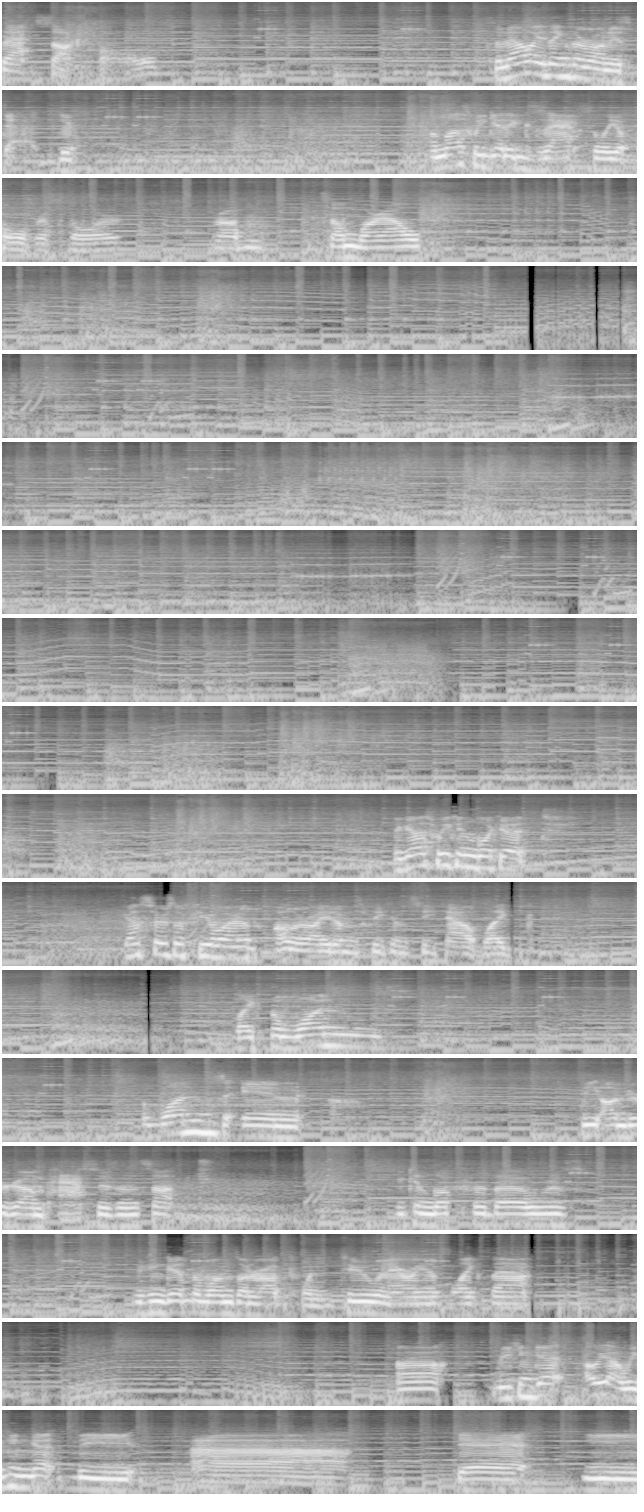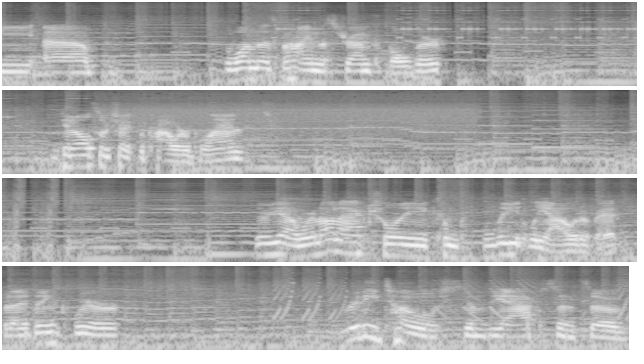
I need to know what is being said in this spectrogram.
That sucked balls. So now I think the run is dead. Unless we get exactly a full restore from somewhere else. Guess we can look at. I guess there's a few other items we can seek out, like. Like the ones. The ones in. The underground passes and such. We can look for those. We can get the ones on Route 22 and areas like that. Uh, we can get. Oh yeah, we can get the. Uh, get the um, the one that's behind the strength boulder. We can also check the power plant. So yeah, we're not actually completely out of it, but I think we're pretty toast in the absence of.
